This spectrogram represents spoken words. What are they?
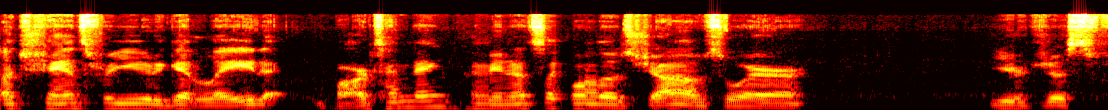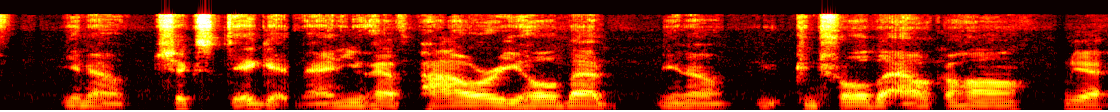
a chance for you to get laid bartending. I mean, that's like one of those jobs where you're just, you know, chicks dig it, man. You have power. You hold that, you know, you control the alcohol. Yeah,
